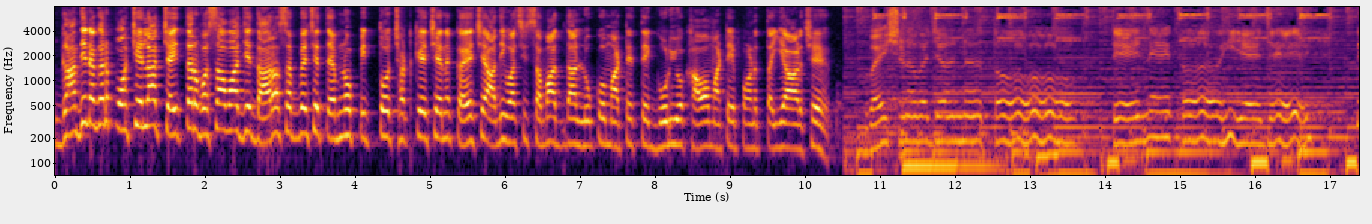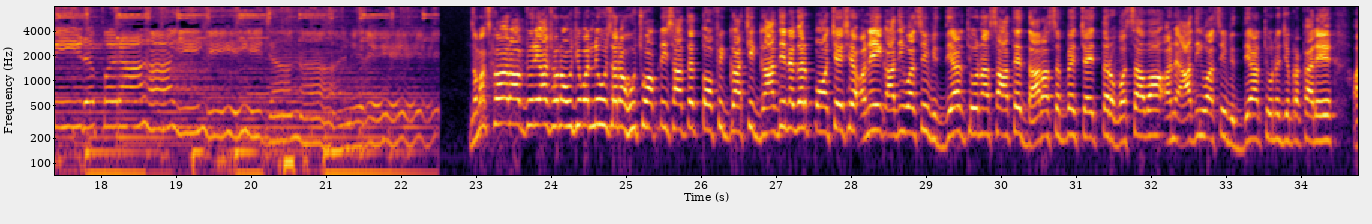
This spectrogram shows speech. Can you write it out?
ગાંધીનગર પહોંચેલા ચૈતર વસાવા જે ધારાસભ્ય છે, તેમનો પિત્તો છટકે છે અને કહે છે, આદિવાસી સમાજના લોકો માટે તે ગોળીઓ ખાવા માટે પણ તૈયાર છે. વૈષ્ણવજન તો તેને કહીએ જે, પીડ પરાઈ નમસ્કાર, આપ જોઈ રહ્યા છો નવજીવન ન્યૂઝ અને હું છું આપની સાથે તોફિક ગાચી. ગાંધીનગર પહોંચે છે અનેક આદિવાસી વિદ્યાર્થીઓના સાથે ધારાસભ્ય ચૈતર વસાવા અને આદિવાસી વિદ્યાર્થીઓને જે પ્રકારે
